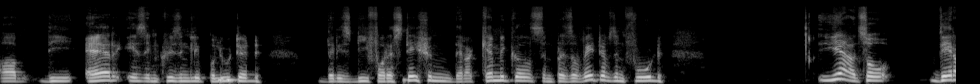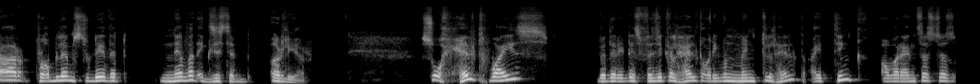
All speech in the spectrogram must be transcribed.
Um, the air is increasingly polluted. There is deforestation. There are chemicals and preservatives in food. Yeah so there are problems today that never existed earlier. So health wise whether it is physical health or even mental health i think our ancestors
